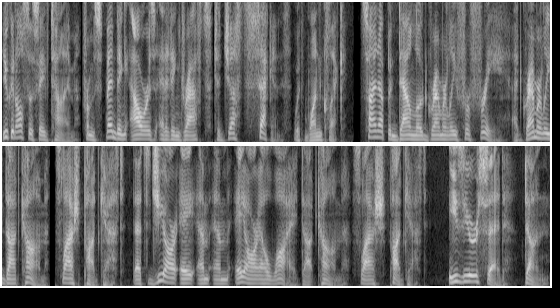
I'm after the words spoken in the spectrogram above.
You can also save time, from spending hours editing drafts to just seconds with one click. Sign up and download Grammarly for free at grammarly.com slash podcast. That's G-R-A-M-M-A-R-L-Y dot com slash podcast. Easier said, done.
